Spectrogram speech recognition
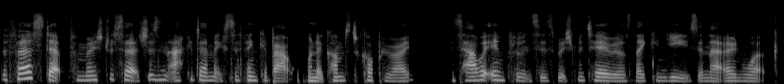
The first step for most researchers and academics to think about when it comes to copyright is how it influences which materials they can use in their own work.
